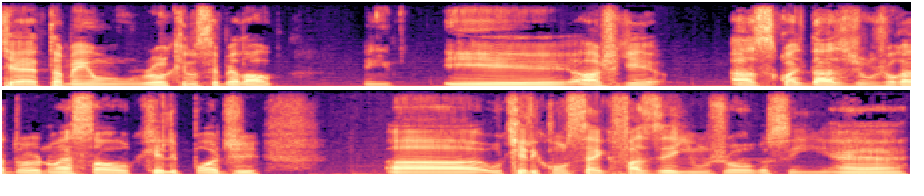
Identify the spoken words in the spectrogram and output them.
que é também um rookie no CBLOL. E, e acho que as qualidades de um jogador não é só o que ele pode. Uh, o que ele consegue fazer em um jogo, assim. É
